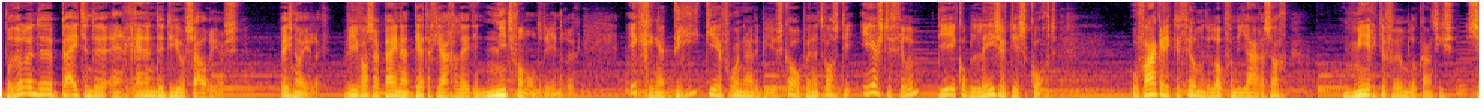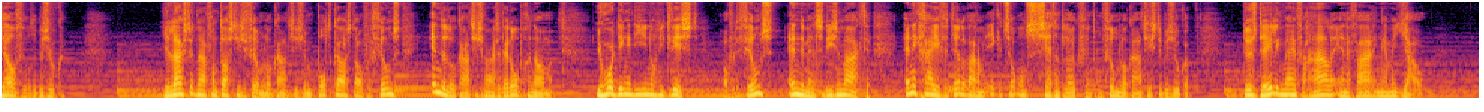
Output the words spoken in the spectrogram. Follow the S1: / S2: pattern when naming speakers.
S1: Brullende, bijtende en rennende dinosauriërs. Wees nou eerlijk, wie was er bijna 30 jaar geleden niet van onder de indruk? Ik ging er drie keer voor naar de bioscoop en het was de eerste film die ik op laserdisc kocht. Hoe vaker ik de film in de loop van de jaren zag, hoe meer ik de filmlocaties zelf wilde bezoeken. Je luistert naar Fantastische Filmlocaties, een podcast over films en de locaties waar ze werden opgenomen. Je hoort dingen die je nog niet wist over de films en de mensen die ze maakten. En ik ga je vertellen waarom ik het zo ontzettend leuk vind om filmlocaties te bezoeken. Dus deel ik mijn verhalen en ervaringen met jou.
